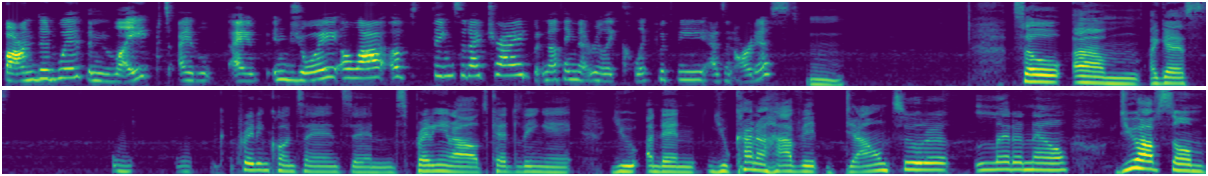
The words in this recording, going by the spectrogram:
bonded with and liked. I I enjoy a lot of things that I've tried, but nothing that really clicked with me as an artist. Mm. So, um, I guess creating content and spreading it out, scheduling it, you and then you kind of have it down to the letter now. Do you have some,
